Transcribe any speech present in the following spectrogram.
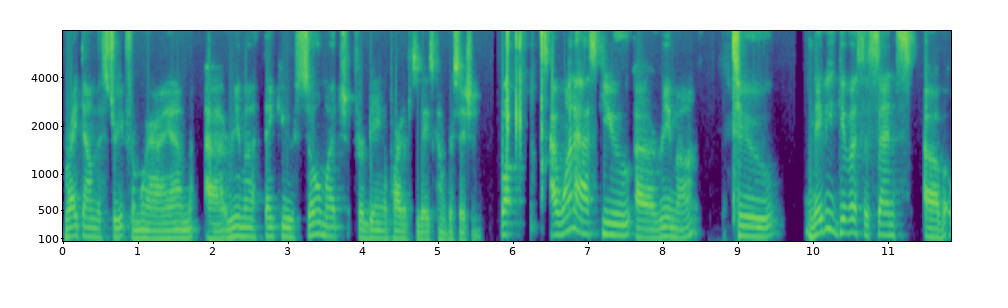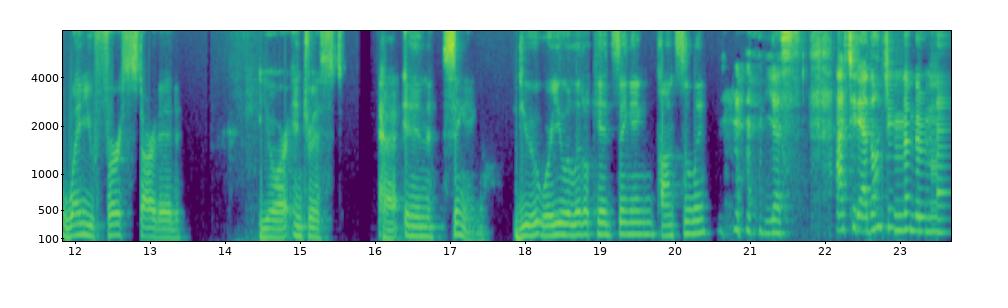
right down the street from where I am. Uh, Rima, thank you so much for being a part of today's conversation. Well, I want to ask you, uh, Rima, to maybe give us a sense of when you first started your interest uh, in singing. You were you a little kid singing constantly? yes, actually, I don't remember. My,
